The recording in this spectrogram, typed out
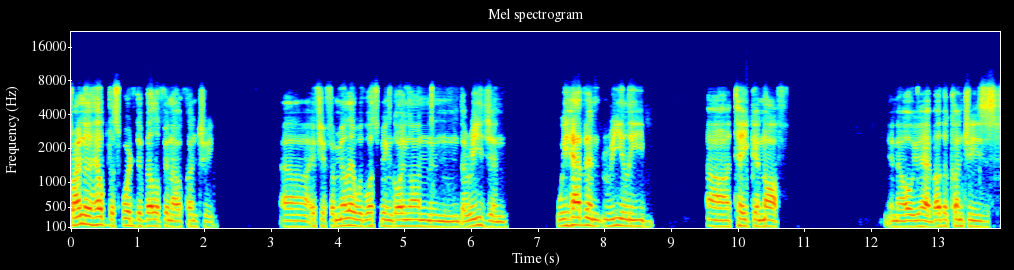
trying to help the sport develop in our country uh, if you're familiar with what's been going on in the region we haven't really uh, taken off. You know, you have other countries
